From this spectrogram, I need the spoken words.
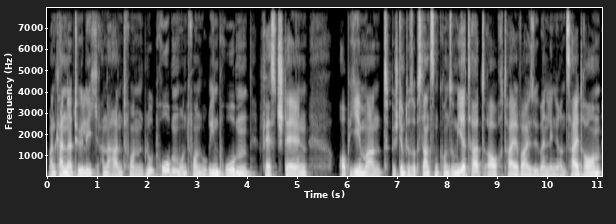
Man kann natürlich anhand von Blutproben und von Urinproben feststellen, ob jemand bestimmte Substanzen konsumiert hat, auch teilweise über einen längeren Zeitraum.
